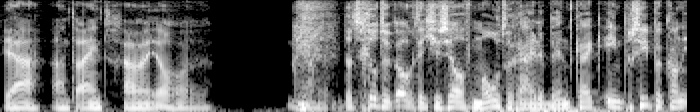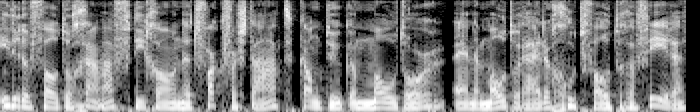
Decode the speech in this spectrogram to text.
ja, aan het eind gaan we al. eh, Dat scheelt natuurlijk ook dat je zelf motorrijder bent. Kijk, in principe kan iedere fotograaf die gewoon het vak verstaat... kan natuurlijk een motor en een motorrijder goed fotograferen.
